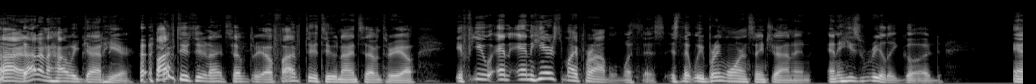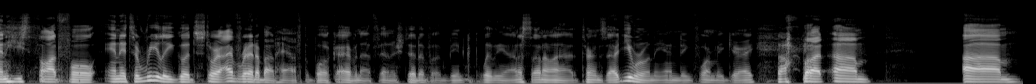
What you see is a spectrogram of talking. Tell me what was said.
All right, I don't know how we got here. 522-9730, 522-9730. If you and and here's my problem with this is that we bring Warren St. John in and he's really good and he's thoughtful and it's a really good story. I've read about half the book. I have not finished it if I'm being completely honest. I don't know how it turns out. You ruined the ending for me, Gary. Sorry. But um um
